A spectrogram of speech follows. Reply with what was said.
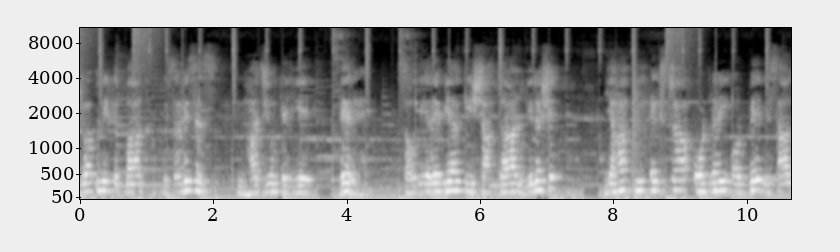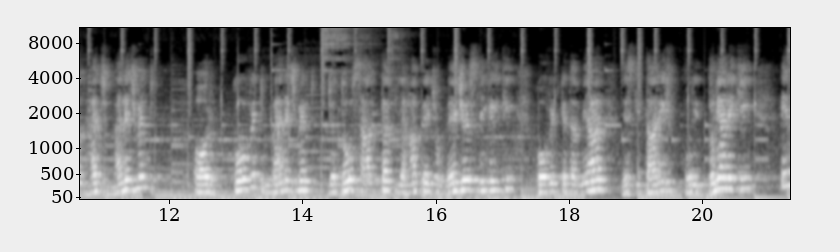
जो अपनी खिदमत अपनी सर्विसेज़ इन हाजियों के लिए दे रहे हैं सऊदी अरेबिया की शानदार लीडरशिप यहाँ की एक्स्ट्रा ऑर्डनरी और बेमिसाल हज मैनेजमेंट और कोविड मैनेजमेंट जो दो साल तक यहाँ पे जो मेजर्स ली गई थी कोविड के दरमियान, जिसकी तारीफ़ पूरी दुनिया ने की, इन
